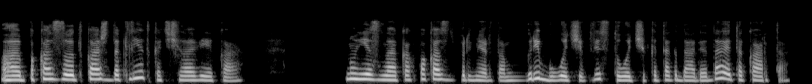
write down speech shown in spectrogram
А, показывает каждая клетка человека, ну, не знаю, как показывает, например, там грибочек, листочек и так далее, да, это карта.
